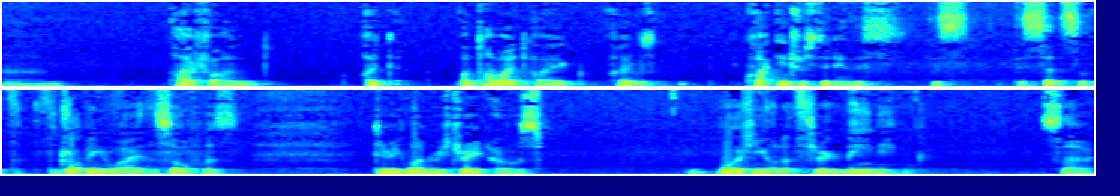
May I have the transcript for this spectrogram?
Um, I find, I, one time I, I, I was quite interested in this, this, this sense of the, the dropping away of the self was during one retreat, I was working on it through meaning. So,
